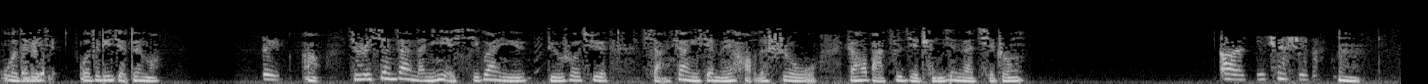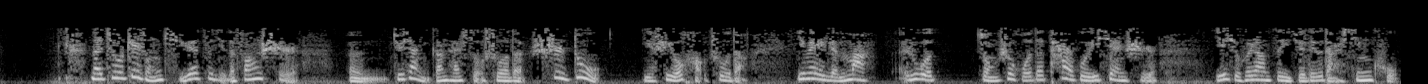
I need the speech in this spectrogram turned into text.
我的理解，我的理解对吗？对，啊，就是现在呢，你也习惯于，比如说去想象一些美好的事物，然后把自己沉浸在其中。呃，的确是的。嗯，那就这种取悦自己的方式，嗯，就像你刚才所说的，适度也是有好处的。因为人嘛，如果总是活得太过于现实，也许会让自己觉得有点辛苦。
